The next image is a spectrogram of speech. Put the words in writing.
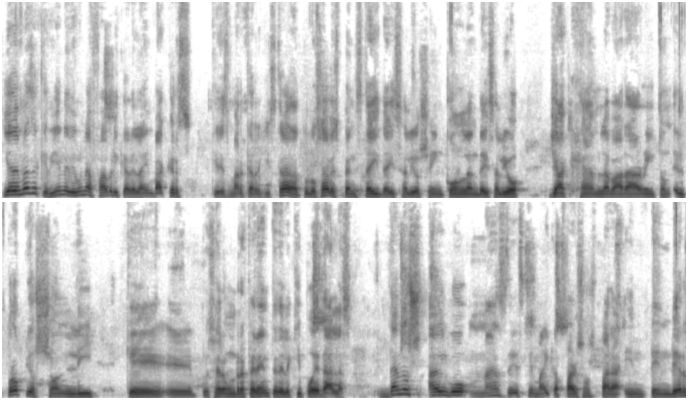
Y además de que viene de una fábrica de linebackers que es marca registrada, tú lo sabes, Penn State, de ahí salió Shane Conland, de ahí salió Jack Ham, Lavar Arrington, el propio Sean Lee, que eh, pues era un referente del equipo de Dallas. Danos algo más de este Micah Parsons para entender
